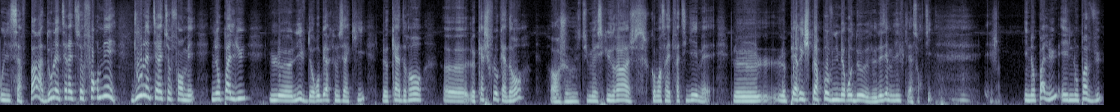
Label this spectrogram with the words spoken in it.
ou ils ne savent pas, d'où l'intérêt de se former. D'où l'intérêt de se former. Ils n'ont pas lu le livre de Robert Kiyosaki, le cadran, euh, le cash flow cadran. Alors, je, tu m'excuseras, je, commence à être fatigué, mais le, le Père riche, Père pauvre numéro 2, le deuxième livre qu'il a sorti, ils n'ont pas lu et ils n'ont pas vu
